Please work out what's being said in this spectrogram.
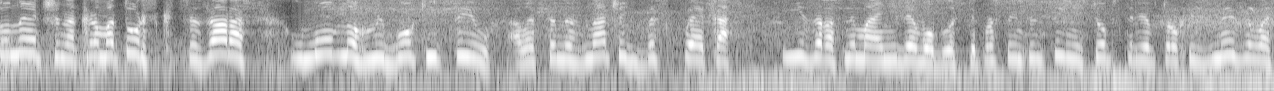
Донеччина, Краматорськ це зараз умовно глибокий тил, але це не значить безпека. Її зараз немає ніде в області. Просто інтенсивність обстрілів трохи знизилась,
